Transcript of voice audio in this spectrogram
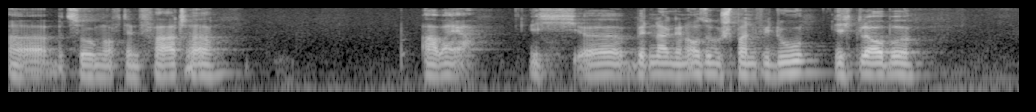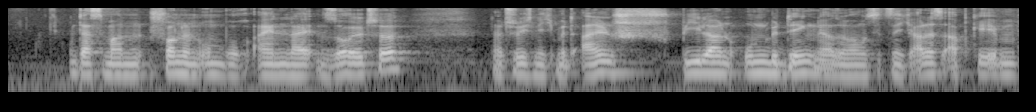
äh, bezogen auf den Vater. Aber ja, ich äh, bin da genauso gespannt wie du. Ich glaube, dass man schon einen Umbruch einleiten sollte. Natürlich nicht mit allen Spielern unbedingt, also man muss jetzt nicht alles abgeben,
